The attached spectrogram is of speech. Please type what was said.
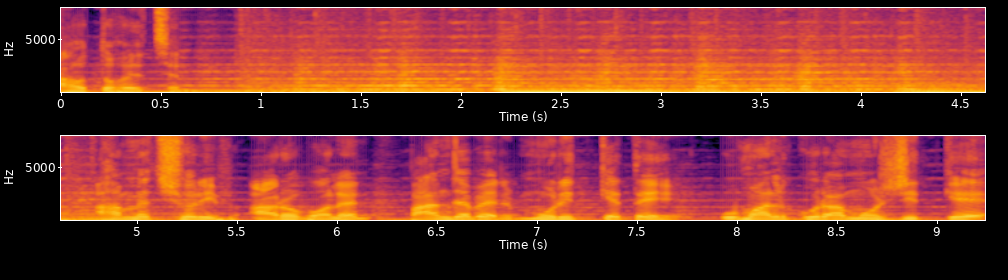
আহত হয়েছেন। আহমেদ শরীফ আরও বলেন, পাঞ্জাবের মুরিদকেতে উমালকুরা মসজিদকে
